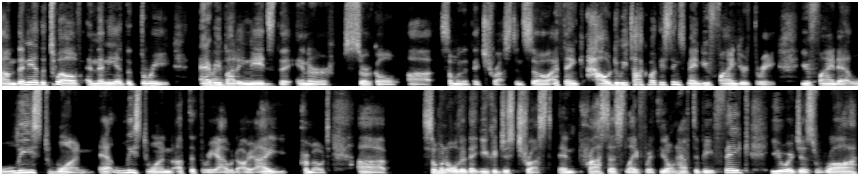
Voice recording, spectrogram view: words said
Um, then he had the 12, and then he had the three everybody needs the inner circle uh, someone that they trust. And so i think how do we talk about these things? Man you find your three. You find at least one at least one up to three i would i promote uh, someone older that you could just trust and process life with. You don't have to be fake. You are just raw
